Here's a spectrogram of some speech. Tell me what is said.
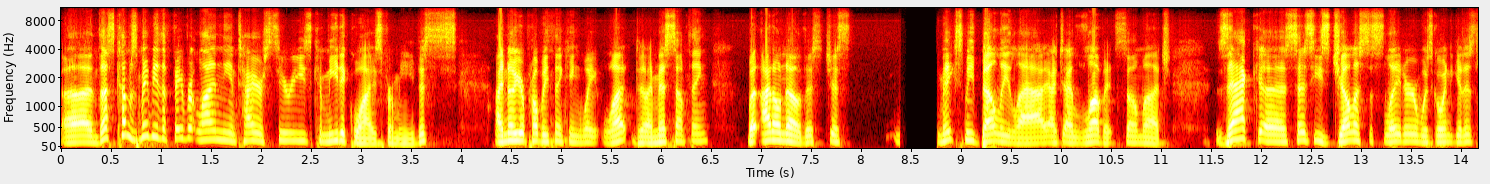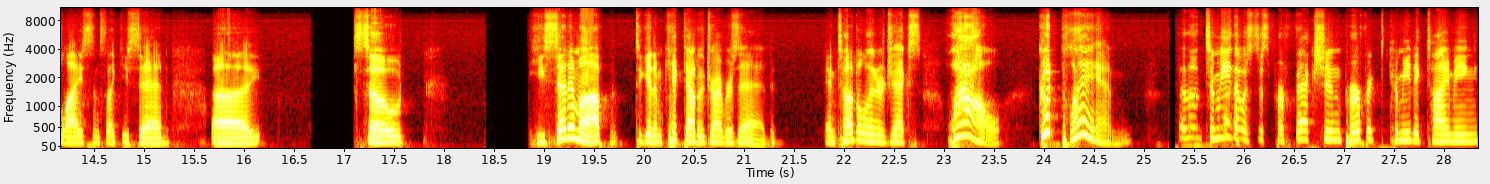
Uh, thus comes maybe the favorite line in the entire series, comedic wise, for me. This, I know you're probably thinking, "Wait, what? Did I miss something?" But I don't know. This just makes me belly laugh. I, I love it so much. Zach uh, says he's jealous that Slater was going to get his license, like you said. Uh, so he set him up to get him kicked out of driver's ed. And Tuttle interjects, Wow, good plan. To me, that was just perfection, perfect comedic timing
